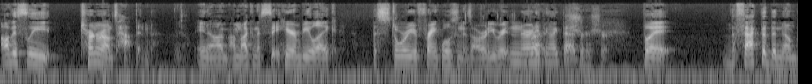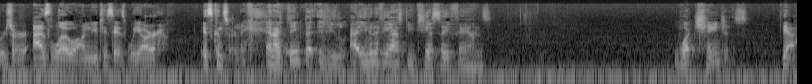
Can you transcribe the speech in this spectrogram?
obviously turnarounds happen. Yeah. You know, I'm, I'm not going to sit here and be like the story of Frank Wilson is already written or anything like that. Sure, sure. But the fact that the numbers are as low on UTSA as we are is concerning. And I think that if you, even if you ask UTSA fans, what changes? yeah.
